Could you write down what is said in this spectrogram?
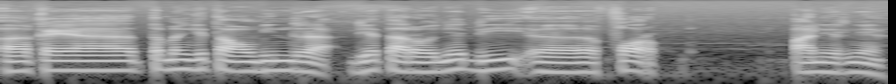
eh, kayak teman kita Om Indra, dia taruhnya di eh, fork panirnya.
